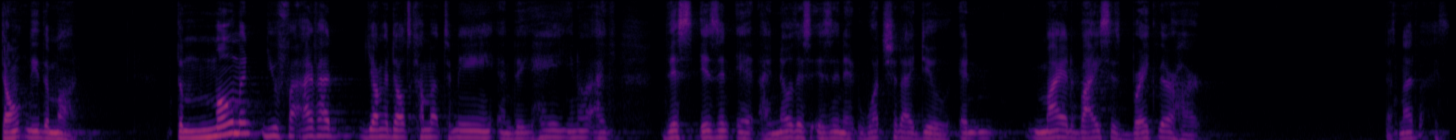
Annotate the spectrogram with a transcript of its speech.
Don't lead them on. The moment you find, I've had young adults come up to me and they, hey, you know, I, this isn't it. I know this isn't it. What should I do? And my advice is break their heart. That's my advice.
